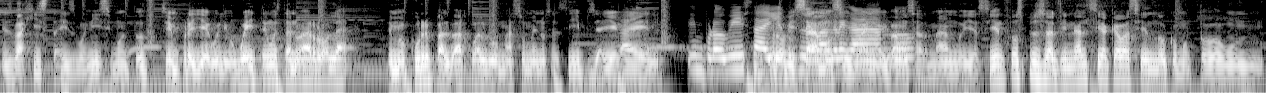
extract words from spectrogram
Es bajista y es buenísimo. Entonces siempre llego y le digo, güey, tengo esta nueva rola. Se me ocurre para el bajo algo más o menos así. Y pues ya llega él. Improvisa y le va improvisamos y bueno, y vamos armando y así. Entonces, pues al final sí acaba siendo como todo un...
